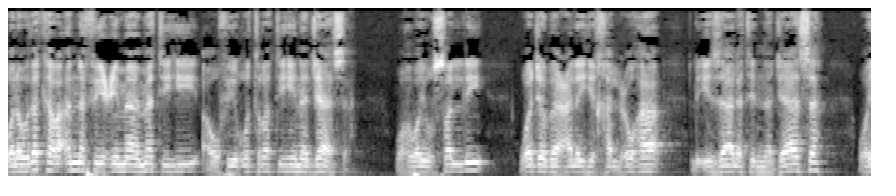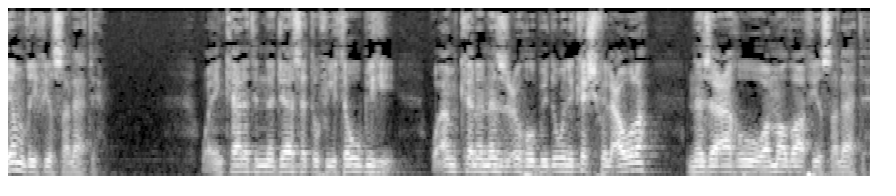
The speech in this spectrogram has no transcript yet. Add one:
ولو ذكر أن في عمامته أو في غترته نجاسة وهو يصلي وجب عليه خلعها لإزالة النجاسة ويمضي في صلاته. وإن كانت النجاسة في ثوبه وأمكن نزعه بدون كشف العورة نزعه ومضى في صلاته.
